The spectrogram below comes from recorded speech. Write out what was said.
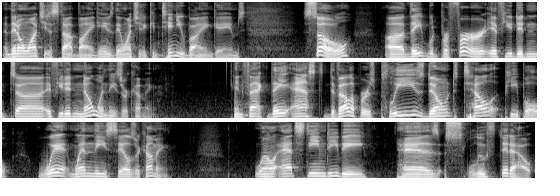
And they don't want you to stop buying games, they want you to continue buying games. So, uh, they would prefer if you didn't uh, if you didn't know when these are coming. In fact, they asked developers, please don't tell people when when these sales are coming. Well, at SteamDB has sleuthed it out,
